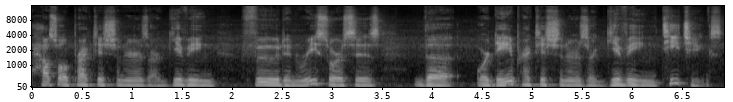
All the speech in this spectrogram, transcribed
household practitioners are giving food and resources the ordained practitioners are giving teachings.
